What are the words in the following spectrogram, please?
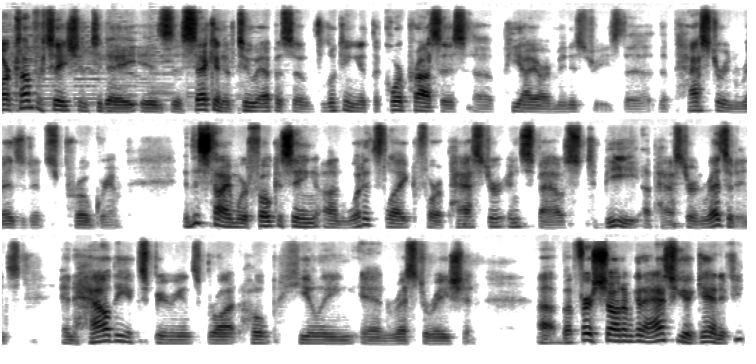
Our conversation today is the second of two episodes looking at the core process of PIR Ministries, the, the Pastor in Residence program. And this time we're focusing on what it's like for a pastor and spouse to be a pastor in residence and how the experience brought hope, healing, and restoration. Uh, but first, Sean, I'm going to ask you again if you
